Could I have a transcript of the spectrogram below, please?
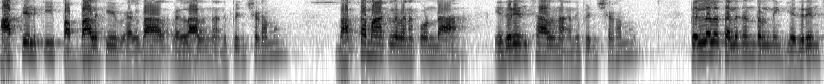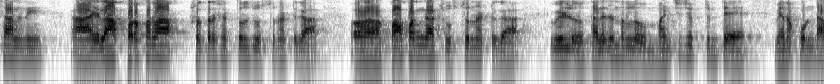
పార్టీలకి పబ్బాలకి వెళ్ళా వెళ్ళాలని అనిపించడము భర్త మాటలు వినకుండా ఎదిరించాలని అనిపించడము పిల్లల తల్లిదండ్రులని ఎదిరించాలని ఇలా కొరకొర క్షుద్రశక్తులు చూస్తున్నట్టుగా కోపంగా చూస్తున్నట్టుగా వీళ్ళు తల్లిదండ్రులు మంచి చెప్తుంటే వినకుండా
